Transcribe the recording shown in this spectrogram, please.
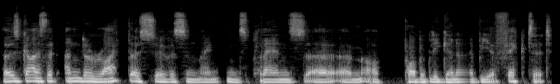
those guys that underwrite those service and maintenance plans uh, um, are probably going to be affected.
